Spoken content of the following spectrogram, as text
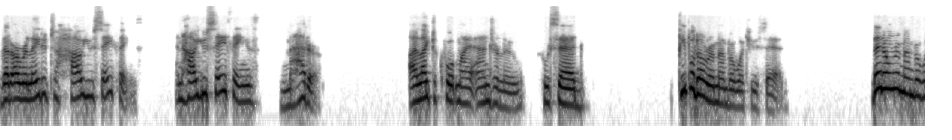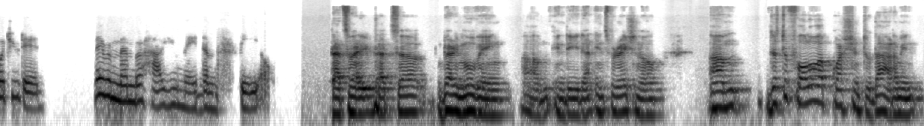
that are related to how you say things. And how you say things matter. I like to quote Maya Angelou, who said, People don't remember what you said. They don't remember what you did. They remember how you made them feel. That's very that's uh, very moving, um, indeed, and inspirational. Um, just a follow up question to that. I mean,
